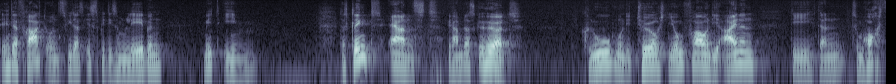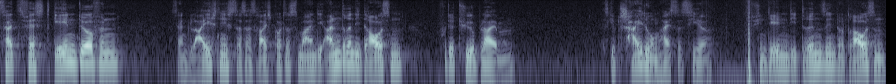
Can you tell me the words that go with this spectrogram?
der hinterfragt uns, wie das ist mit diesem Leben mit ihm. Das klingt ernst, wir haben das gehört. Die klugen und die törichten Jungfrauen, die einen, die dann zum Hochzeitsfest gehen dürfen, das ist ein Gleichnis, das das Reich Gottes meint, die anderen, die draußen vor der Tür bleiben. Es gibt Scheidung, heißt es hier, zwischen denen, die drin sind und draußen.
